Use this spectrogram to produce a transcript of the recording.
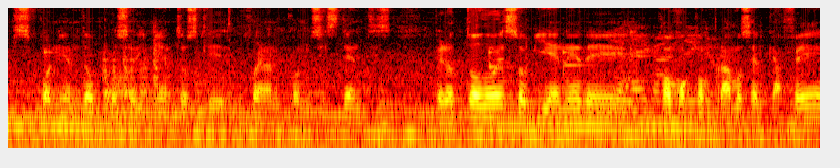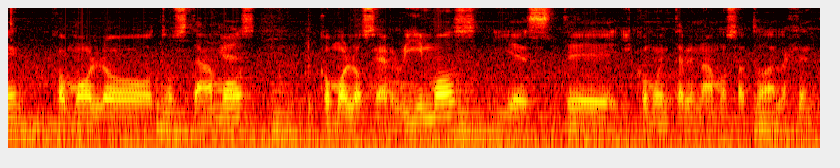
pues, poniendo procedimientos que fueran consistentes. Pero todo eso viene de cómo compramos el café, cómo lo tostamos, cómo lo servimos y, este, y cómo entrenamos a toda la gente.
